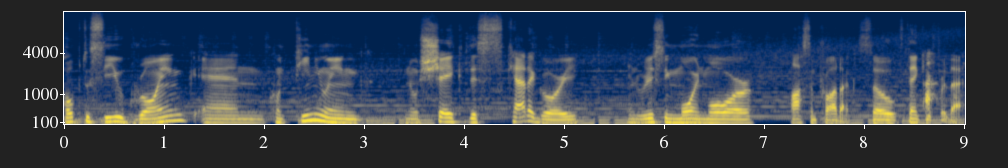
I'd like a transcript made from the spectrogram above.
hope to see you growing and continuing, you know, shake this category and releasing more and more awesome products. So, thank you for that.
